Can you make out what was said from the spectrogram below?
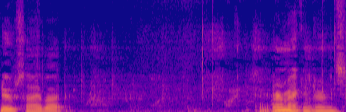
Noob Saibot. And Ermac Endurance.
